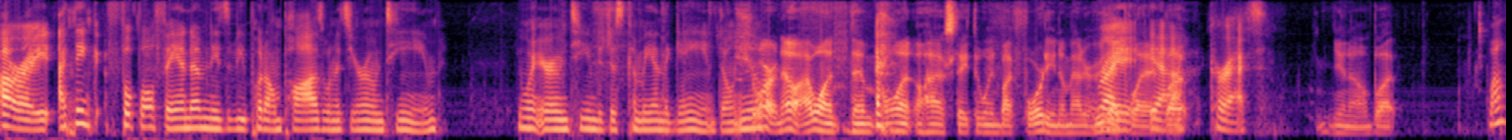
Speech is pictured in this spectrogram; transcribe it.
All right, I think football fandom needs to be put on pause when it's your own team. You want your own team to just command the game, don't you? Sure, no, I want them. I want Ohio State to win by 40, no matter who Right. they play. yeah. But correct. you know, but Well,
